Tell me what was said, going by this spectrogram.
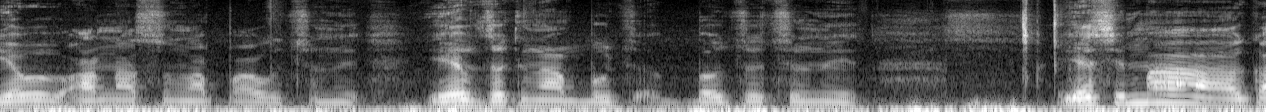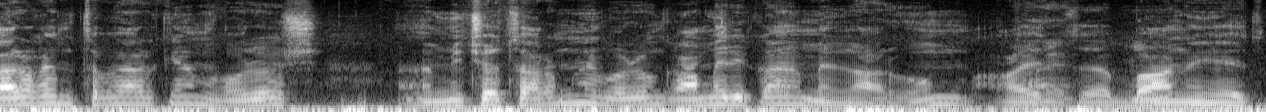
եւ անասունապահությունից եւ ձկնաբուծությունից ես հիմա կարող եմ թվարկեմ որոշ միջոցառումներ, որոնք Ամերիկայում են արվում այդ բանի հետ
